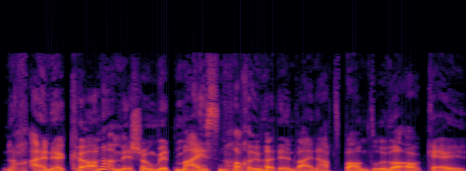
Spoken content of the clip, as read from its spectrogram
Noch eine Körnermischung mit Mais noch über den Weihnachtsbaum drüber. Okay.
